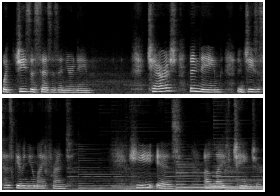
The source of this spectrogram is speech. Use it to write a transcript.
What Jesus says is in your name. Cherish the name Jesus has given you, my friend. He is a life changer,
